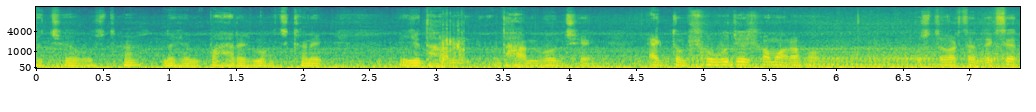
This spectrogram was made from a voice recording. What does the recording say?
হচ্ছে অবস্থা। দেখেন পাহাড়ের মাঝখানে এই যে ধান ধান বলছে একদম সবুজের সমারোহ। বুঝতে পারছেন, দেখছেন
